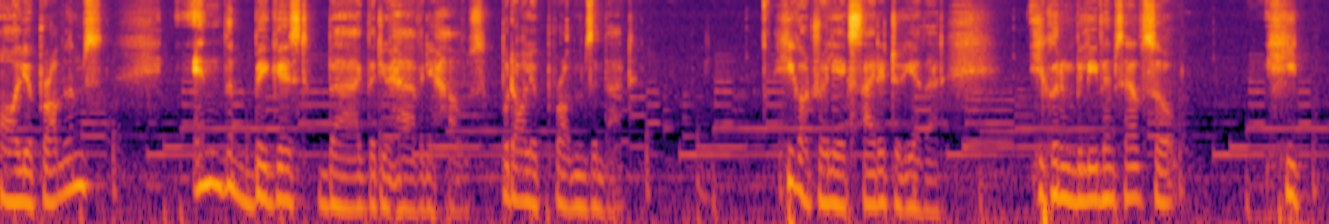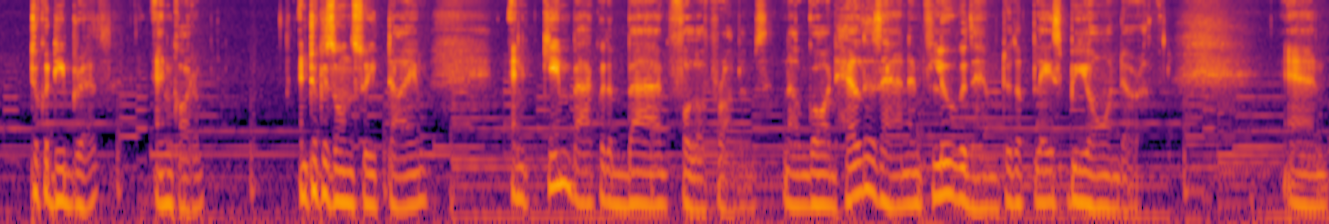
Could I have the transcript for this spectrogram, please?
all your problems in the biggest bag that you have in your house. Put all your problems in that. He got really excited to hear that. He couldn't believe himself, so he took a deep breath and got up and took his own sweet time and came back with a bag full of problems. Now, God held his hand and flew with him to the place beyond earth. And,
